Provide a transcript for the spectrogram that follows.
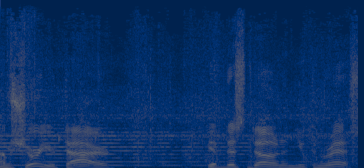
I'm sure you're tired. Get this done and you can rest.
